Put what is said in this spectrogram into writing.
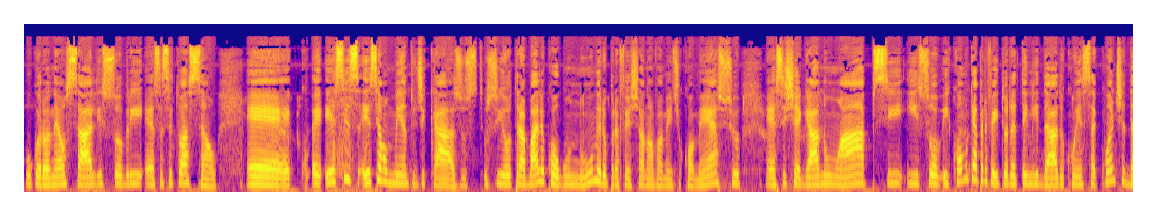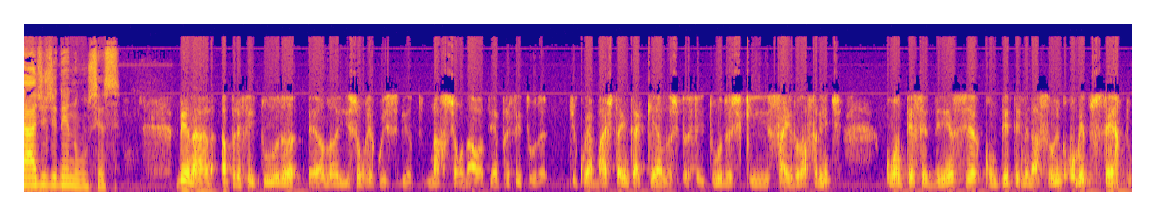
o Coronel Salles sobre essa situação. É, é, esses, esse aumento de casos, o senhor trabalha com algum número para fechar novamente o comércio? É, se chegar num ápice? E, sobre, e como que a Prefeitura tem lidado com essa quantidade de denúncias? Benara, a Prefeitura, ela, isso é um reconhecimento nacional, até a Prefeitura de Cuiabá está entre aquelas prefeituras que saíram na frente com antecedência, com determinação e no momento certo.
